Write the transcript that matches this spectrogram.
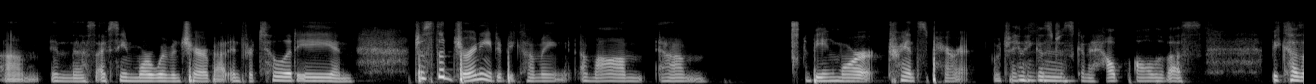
um, in this i've seen more women share about infertility and just the journey to becoming a mom um, being more transparent which i think mm-hmm. is just going to help all of us because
